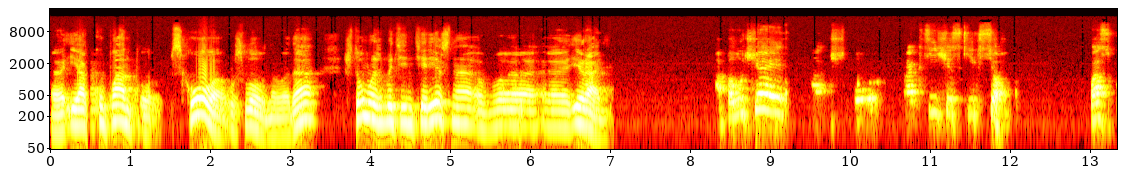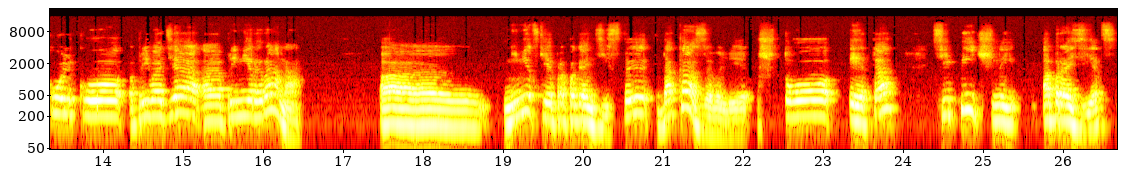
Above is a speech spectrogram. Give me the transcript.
э, и оккупанту Пскова условного, да, что может быть интересно в Иране? А получается, что практически все. Поскольку, приводя пример Ирана, немецкие пропагандисты доказывали, что это типичный образец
